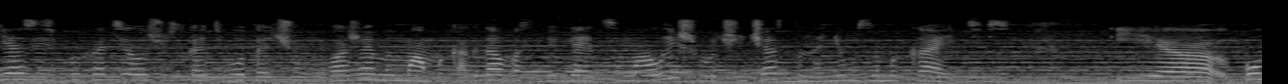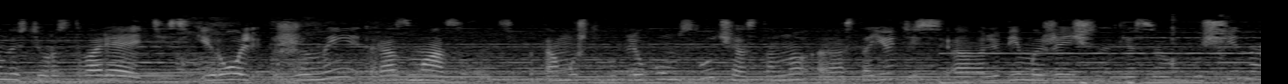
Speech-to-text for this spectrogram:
я здесь бы хотела еще сказать вот о чем. Уважаемые мамы, когда у вас появляется малыш, вы очень часто на нем замыкаетесь и э, полностью растворяетесь, и роль жены размазывается, потому что вы в любом случае остаетесь э, любимой женщиной для своего мужчины,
